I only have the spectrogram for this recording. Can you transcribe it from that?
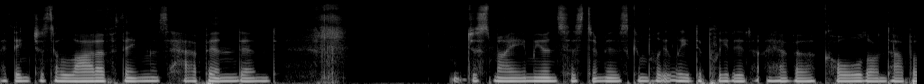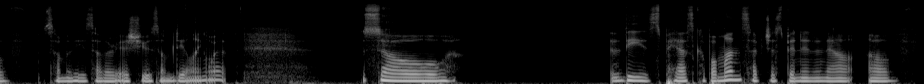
I think just a lot of things happened, and just my immune system is completely depleted. I have a cold on top of some of these other issues I'm dealing with. So, these past couple months, I've just been in and out of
